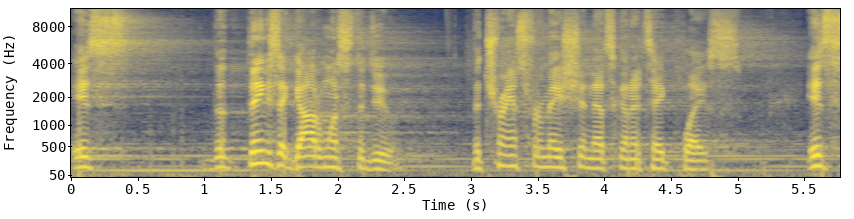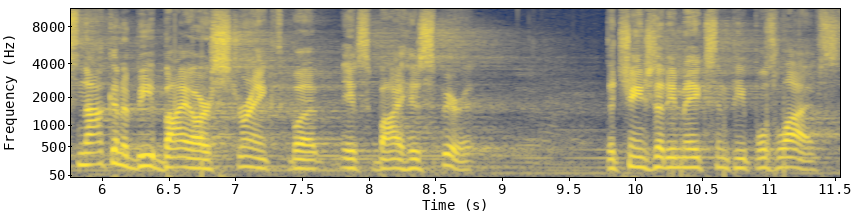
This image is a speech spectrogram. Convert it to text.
is the things that God wants to do, the transformation that's going to take place. It's not going to be by our strength, but it's by His Spirit. The change that He makes in people's lives.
